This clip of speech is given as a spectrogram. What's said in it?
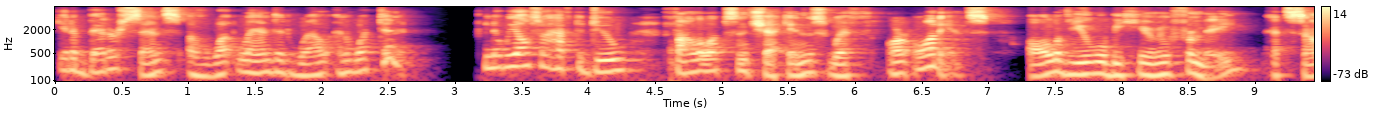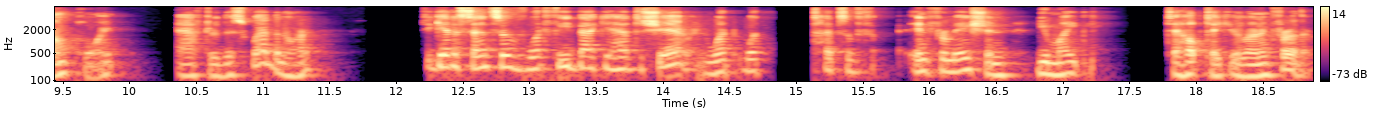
get a better sense of what landed well and what didn't. You know, we also have to do follow ups and check ins with our audience all of you will be hearing from me at some point after this webinar to get a sense of what feedback you had to share and what, what types of information you might to help take your learning further.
